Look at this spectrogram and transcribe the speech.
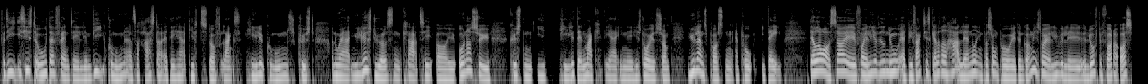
Fordi i sidste uge, der fandt øh, Lemvi Kommune altså rester af det her giftstof langs hele kommunens kyst. Og nu er Miljøstyrelsen klar til at øh, undersøge kysten i hele Danmark. Det er en øh, historie, som Jyllandsposten er på i dag. Derudover så øh, får jeg lige at vide nu, at vi faktisk allerede har landet en person på øh, den kommende historie, jeg lige vil øh, lufte for dig også.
